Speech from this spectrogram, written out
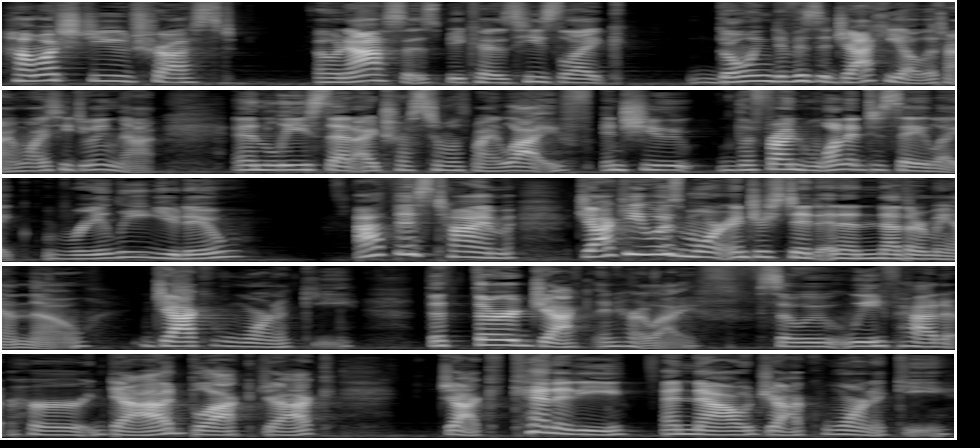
"How much do you trust Onassis?" Because he's like going to visit Jackie all the time. Why is he doing that? And Lee said, "I trust him with my life." And she, the friend, wanted to say, "Like, really, you do?" At this time, Jackie was more interested in another man, though, Jack Warnecke, the third Jack in her life. So we- we've had her dad, Black Jack, Jack Kennedy, and now Jack Warnecke.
